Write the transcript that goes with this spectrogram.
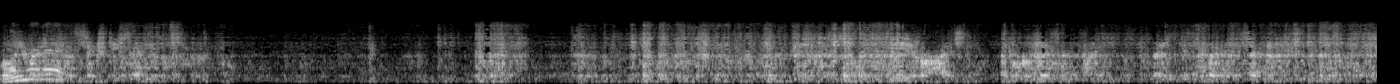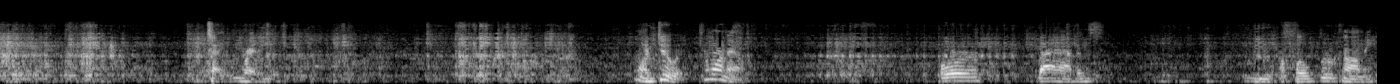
One minute. 60 seconds. Titan ready. Come on, do it. Come on now. Or that happens. You cloaked little commie.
